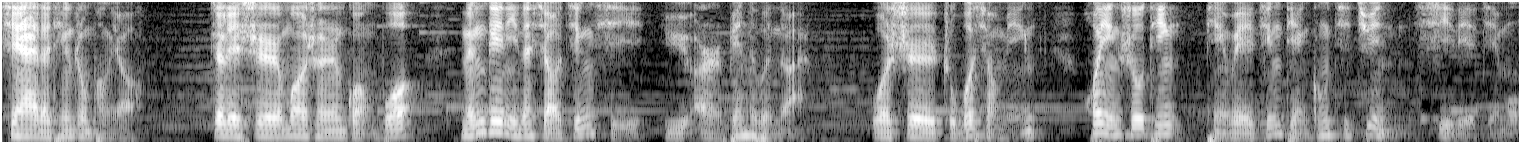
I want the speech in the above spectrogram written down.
亲爱的听众朋友，这里是陌生人广播，能给你的小惊喜与耳边的温暖，我是主播小明，欢迎收听品味经典宫崎骏系列节目。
